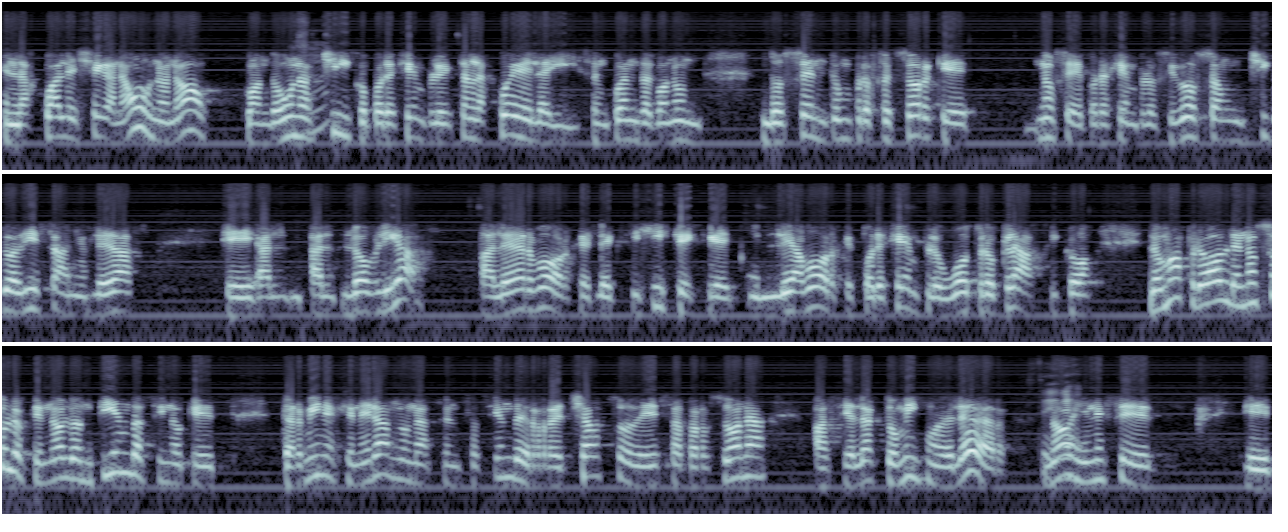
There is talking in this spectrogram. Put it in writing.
en las cuales llegan a uno, ¿no? Cuando uno es chico, por ejemplo, y está en la escuela y se encuentra con un docente, un profesor que, no sé, por ejemplo, si vos a un chico de 10 años le das, eh, al, lo obligás a leer Borges, le exigís que, que lea Borges, por ejemplo, u otro clásico, lo más probable no solo es que no lo entienda, sino que termine generando una sensación de rechazo de esa persona hacia el acto mismo de leer, ¿no? Y en ese, eh,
